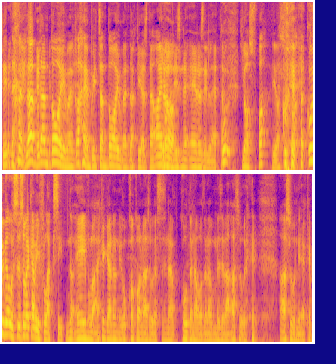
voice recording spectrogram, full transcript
Sitten tämän, tämän toiveen, kahden pizzan toiveen takia sitä aina Joo. meni sinne Ersille, että Ku- jospa, jospa. Kuinka usein sulla kävi flaksi? No ei mulla ehkä käynyt niinku kokonaisuudessa siinä kuutena vuotena, kun me siellä asuin, asuin niin ehkä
